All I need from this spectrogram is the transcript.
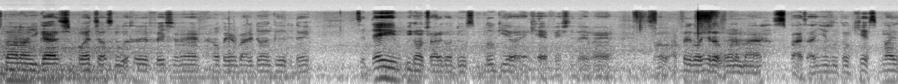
What's going on, you guys? It's your boy Joseph with Hood Fishing, man. I hope everybody doing good today. Today, we gonna try to go do some bluegill and catfish today, man. So, I'm finna go hit up one of my spots. I usually go catch some nice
